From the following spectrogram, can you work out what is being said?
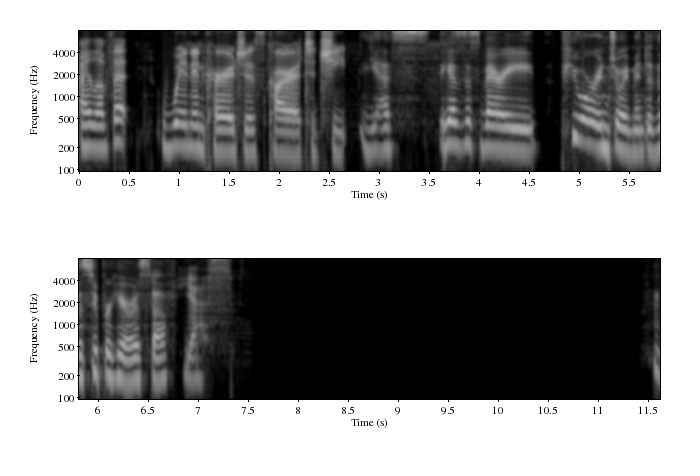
I love that Winn encourages Kara to cheat. Yes. He has this very pure enjoyment of the superhero stuff. Yes.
